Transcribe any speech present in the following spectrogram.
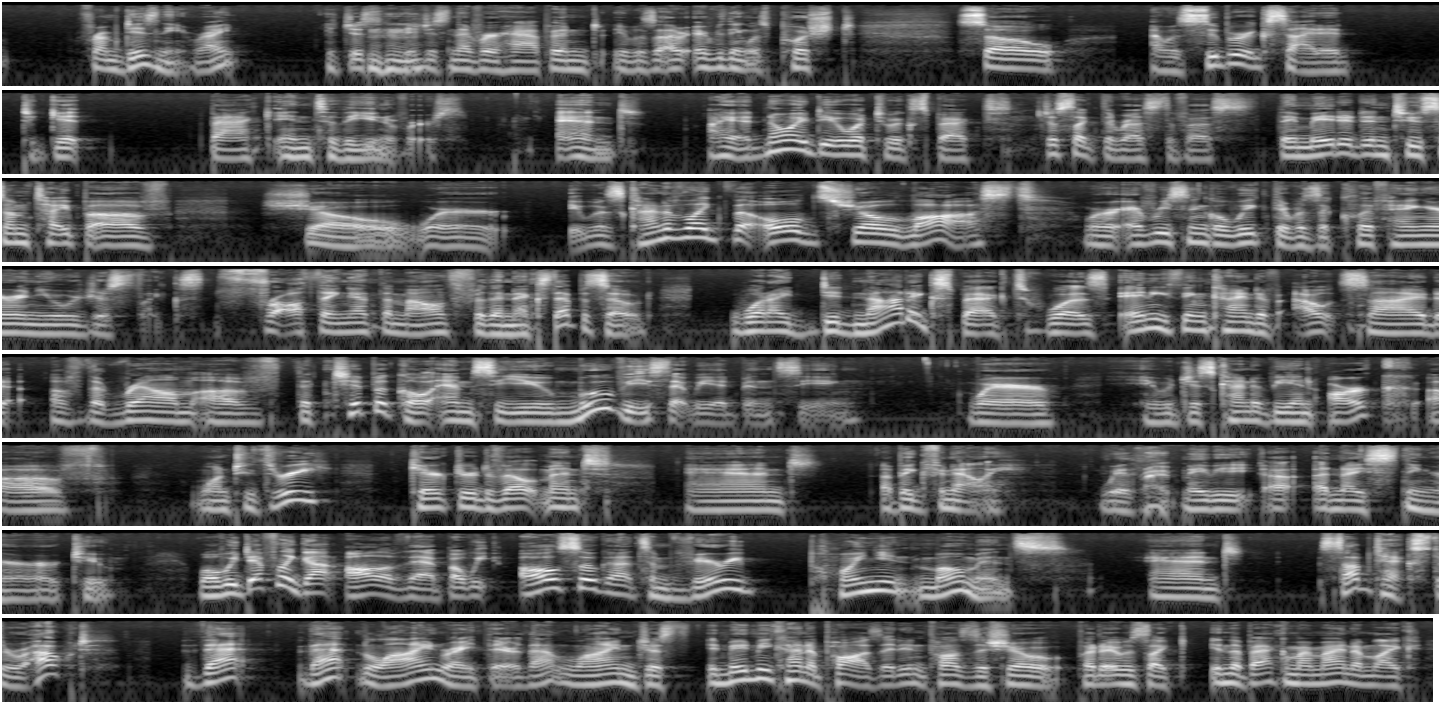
from Disney, right? It just it mm-hmm. just never happened. It was everything was pushed. So I was super excited to get back into the universe, and I had no idea what to expect. Just like the rest of us, they made it into some type of show where it was kind of like the old show Lost, where every single week there was a cliffhanger and you were just like frothing at the mouth for the next episode. What I did not expect was anything kind of outside of the realm of the typical MCU movies that we had been seeing, where it would just kind of be an arc of one, two, three, character development, and a big finale with Right. maybe a, a nice stinger or two. Well, we definitely got all of that, but we also got some very poignant moments and subtext throughout. That that line right there, that line just it made me kind of pause. I didn't pause the show, but it was like in the back of my mind I'm like,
